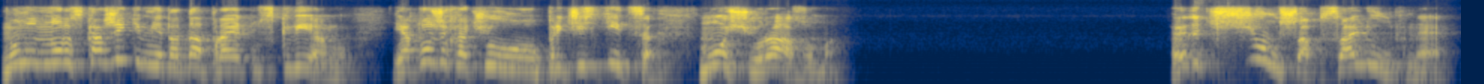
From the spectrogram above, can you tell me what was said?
Ну, ну, ну расскажите мне тогда про эту скверну. Я тоже хочу причаститься мощью разума. Это чушь абсолютная.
